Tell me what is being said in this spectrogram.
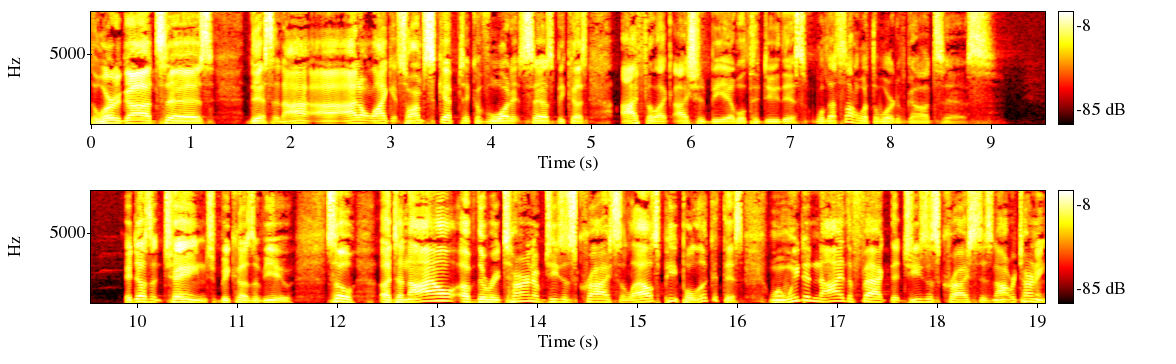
The Word of God says this, and I, I, I, don't like it, so I'm skeptic of what it says because I feel like I should be able to do this. Well, that's not what the Word of God says. It doesn't change because of you. So, a denial of the return of Jesus Christ allows people, look at this, when we deny the fact that Jesus Christ is not returning,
